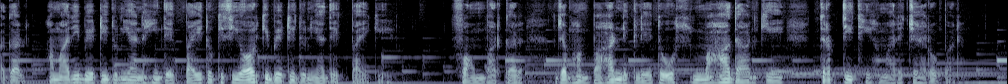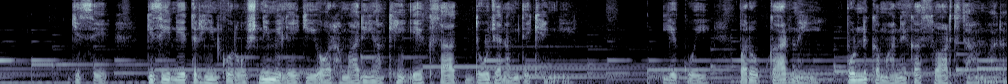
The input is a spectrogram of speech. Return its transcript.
अगर हमारी बेटी दुनिया नहीं देख पाई तो किसी और की बेटी दुनिया देख पाएगी। फॉर्म भरकर जब हम बाहर निकले तो उस महादान की तृप्ति थी हमारे चेहरों पर, जिससे किसी नेत्रहीन को रोशनी मिलेगी और हमारी आँखें एक साथ दो जन्म देखेंगी। ये कोई परोपकार नहीं, पुण्य कमाने का स्वार्थ था हमारा।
